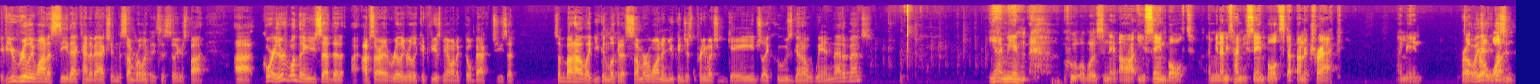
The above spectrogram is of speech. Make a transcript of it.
if you really want to see that kind of action, the Summer Olympics is still your spot. Uh, Corey, there's one thing you said that I, I'm sorry, that really, really confused me. I want to go back to you said something about how like you can look at a summer one and you can just pretty much gauge like who's gonna win that event. Yeah, I mean, who was his name? Uh, Usain Bolt. I mean, anytime Usain Bolt stepped on a track, I mean, bro, Oh, bro yeah, won. listen,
